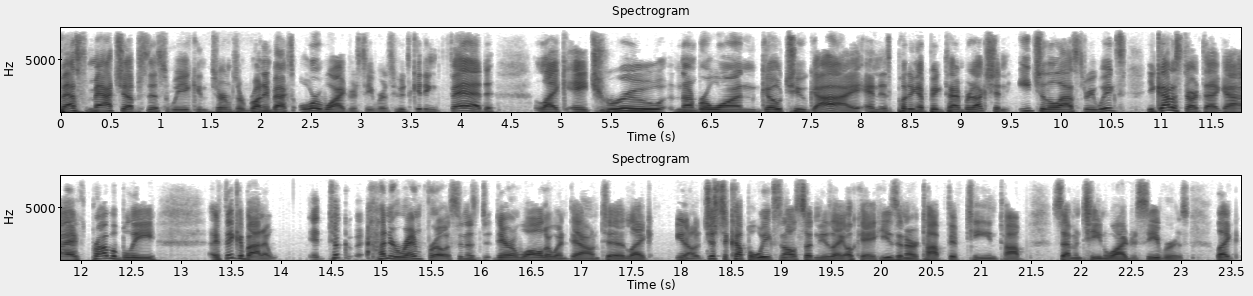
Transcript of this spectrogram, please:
best matchups this week in terms of running backs or wide receivers who's getting fed like a true number one go to guy and is putting up big time production each of the last three weeks. You got to start that guy. It's probably, I think about it, it took Hunter Renfrow as soon as Darren Waller went down to like you know just a couple weeks, and all of a sudden he's like, okay, he's in our top 15, top 17 wide receivers. Like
